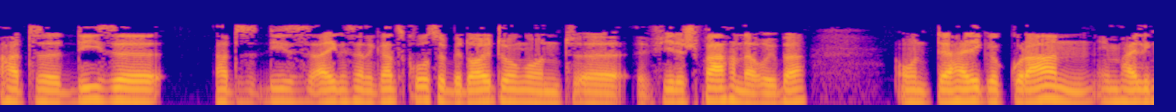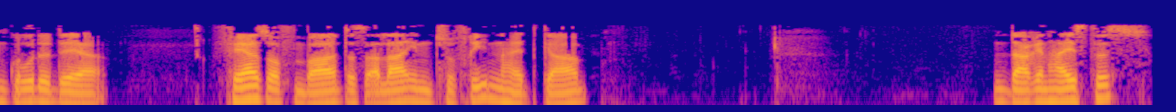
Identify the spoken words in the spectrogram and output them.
hatte, diese, hatte dieses Ereignis eine ganz große Bedeutung und äh, viele sprachen darüber. Und der heilige Koran, im heiligen Koran der Vers offenbart, dass Allah ihnen Zufriedenheit gab. Darin heißt es,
